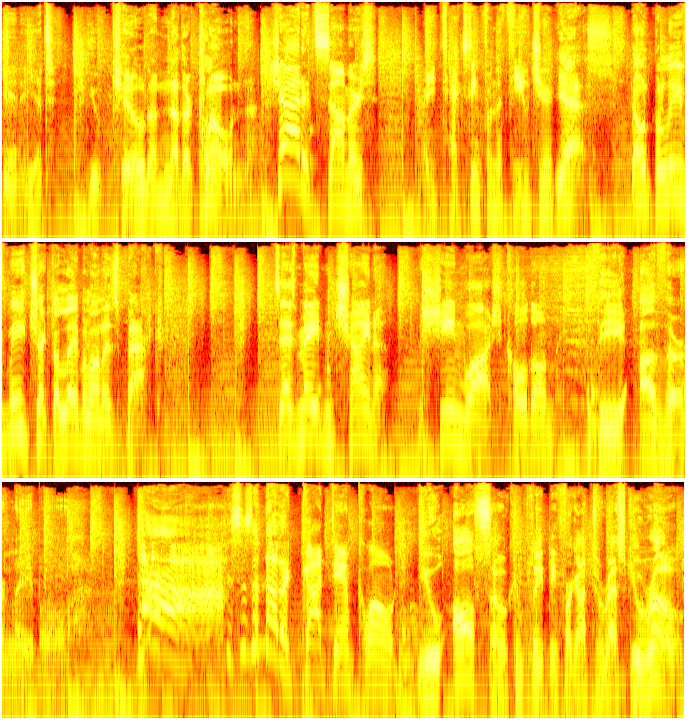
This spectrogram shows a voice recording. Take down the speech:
Idiot. You killed another clone. Shot it, Summers. Are you texting from the future? Yes. Don't believe me? Check the label on his back. It says made in China. Machine wash, cold only. The other label. Ah! This is another goddamn clone. You also completely forgot to rescue Rogue.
